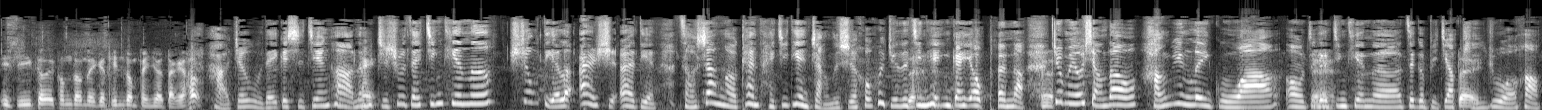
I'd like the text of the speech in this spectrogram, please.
以及各位空中的一个听众朋友，大家好。好，周五的一个时间哈，那么指数在今天呢收跌了二十二点，早上哦看台积电涨的时候，会觉得今天应该要喷 了，就没有想到航运类股啊，哦这个今天呢这个比较疲弱哈。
